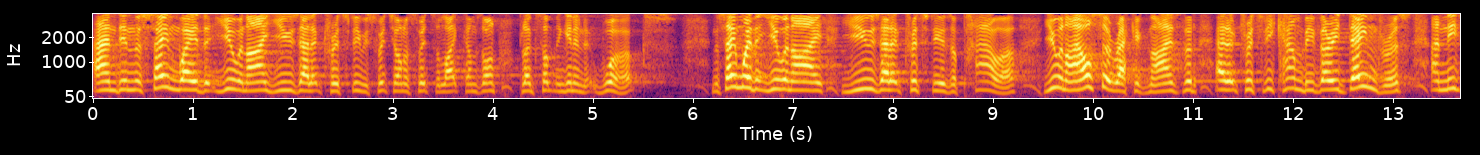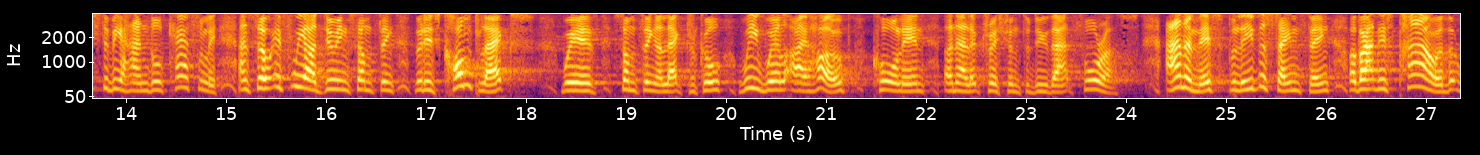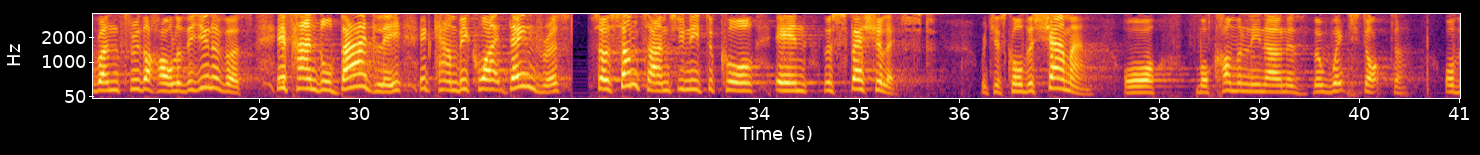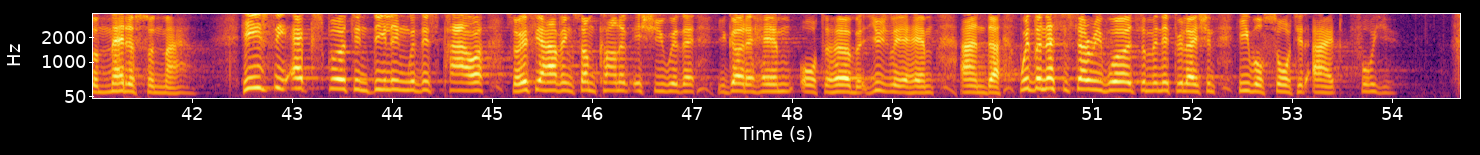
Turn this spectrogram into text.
And in the same way that you and I use electricity, we switch on a switch, the light comes on, plug something in, and it works. In the same way that you and I use electricity as a power, you and I also recognize that electricity can be very dangerous and needs to be handled carefully. And so, if we are doing something that is complex with something electrical, we will, I hope, call in an electrician to do that for us. Animists believe the same thing about this power that runs through the whole of the universe. If handled badly, it can be quite dangerous. So sometimes you need to call in the specialist which is called the shaman, or more commonly known as the witch doctor or the medicine man. He's the expert in dealing with this power. So if you're having some kind of issue with it, you go to him or to her, but usually a him. And uh, with the necessary words and manipulation, he will sort it out for you.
